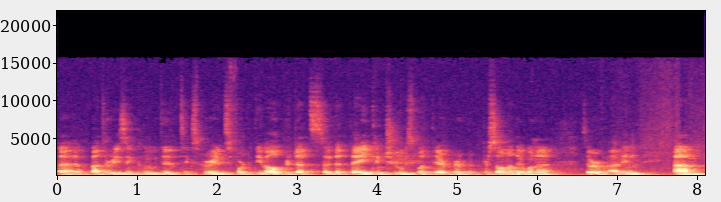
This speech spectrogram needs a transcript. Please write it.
uh, batteries included experience for the developer that so that they can choose what their per persona they want to serve. I mean, um,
